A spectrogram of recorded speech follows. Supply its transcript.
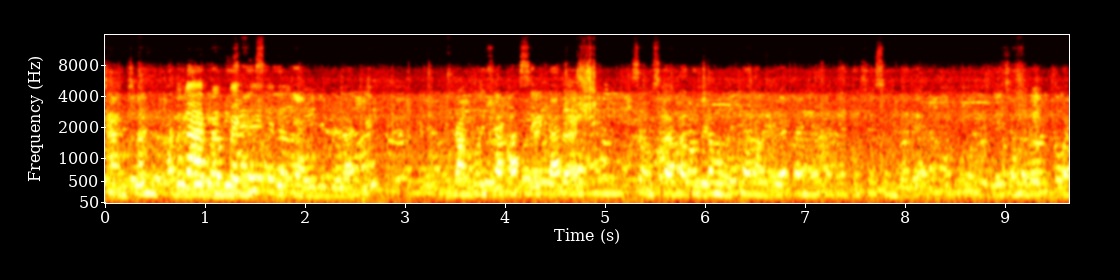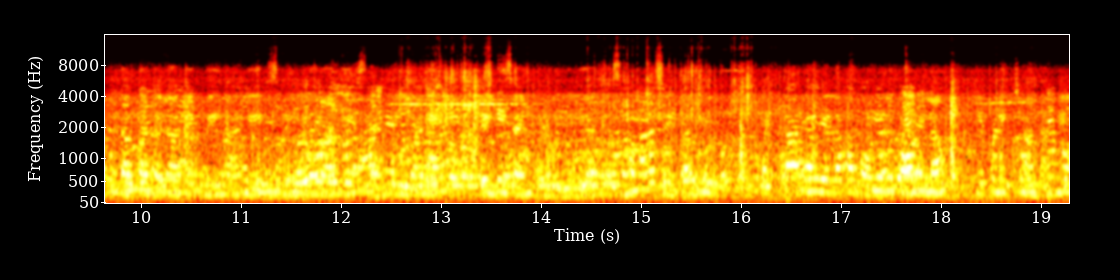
छान छान वेगवेगळ्या डिझाईन्स इथे अवेलेबल आहेत. रांगोळीचा हा सेट आहे. संस्कार हातीच्या मोठ्या रांगोळ्या काढण्यासाठी अतिशय सुंदर आहे. याच्यामध्ये पट्टा काढलेला आहे पेन आहे स्प्रिंकलर आहे स्टॅम्पिंग आहे एक डिझाईन केलेली आहे. असं हा सेट आहे. पट्टा आहे याला हा बॉर्डर काढलेला. हे पण एक छान आहे.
